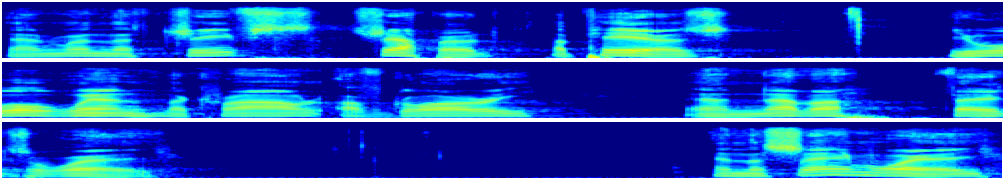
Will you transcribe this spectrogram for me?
And when the chief shepherd appears, you will win the crown of glory and never fades away. In the same way,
